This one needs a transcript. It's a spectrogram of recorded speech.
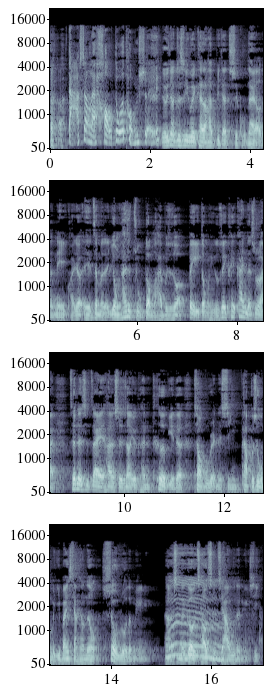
打上来好多桶水。有一种就是因为看到她比较吃苦耐劳的那一块，就而且这么的用，她是主动啊，还不是说被动因素，所以可以看得出来，真的是在她的身上有一个很特别的照顾人的心。她不是我们一般想象那种瘦弱的美女啊，是能够操持家务的女性。嗯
